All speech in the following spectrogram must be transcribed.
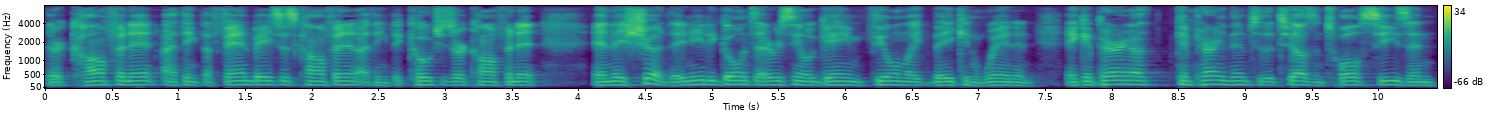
they're confident. I think the fan base is confident. I think the coaches are confident, and they should. They need to go into every single game feeling like they can win. And and comparing us comparing them to the 2012 season,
